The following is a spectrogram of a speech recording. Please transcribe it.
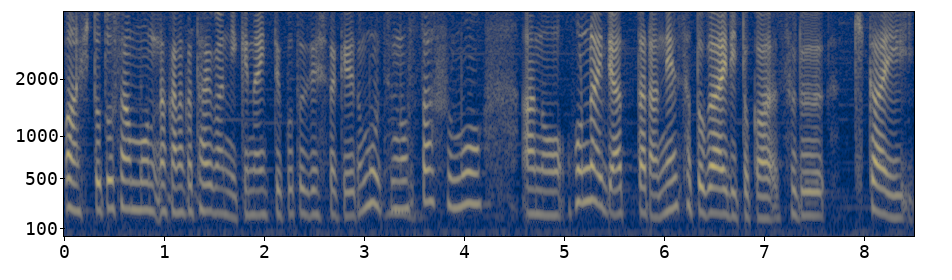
まあ、人とさんもなかなか台湾に行けないっていうことでしたけれどもうちのスタッフも、あの本来であったらね里帰りとかする機会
